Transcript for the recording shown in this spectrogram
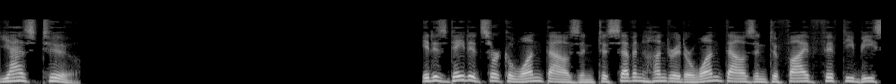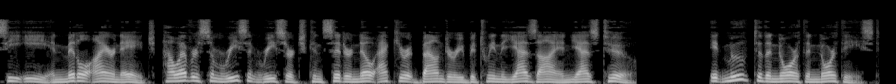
Yaz II It is dated circa 1000 to 700 or 1000 to 550 BCE in Middle Iron Age, however some recent research consider no accurate boundary between the Yaz I and Yaz II. It moved to the north and northeast.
